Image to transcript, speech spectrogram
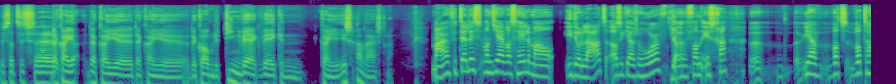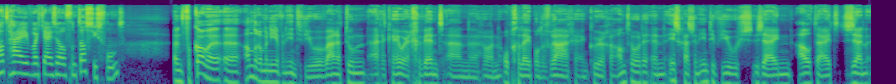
Dus dat is. eh, Daar kan, je, daar, kan je, daar kan je de komende tien werkweken kan je Isga luisteren. Maar vertel eens, want jij was helemaal idolaat, als ik jou zo hoor, Ja. eh, van Ischa. Eh, ja, wat, wat had hij wat jij zo fantastisch vond? Een volkomen eh, andere manier van interviewen. We waren toen eigenlijk heel erg gewend aan eh, gewoon opgelepelde vragen en keurige antwoorden. En Ischa zijn interviews zijn altijd. Zijn,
